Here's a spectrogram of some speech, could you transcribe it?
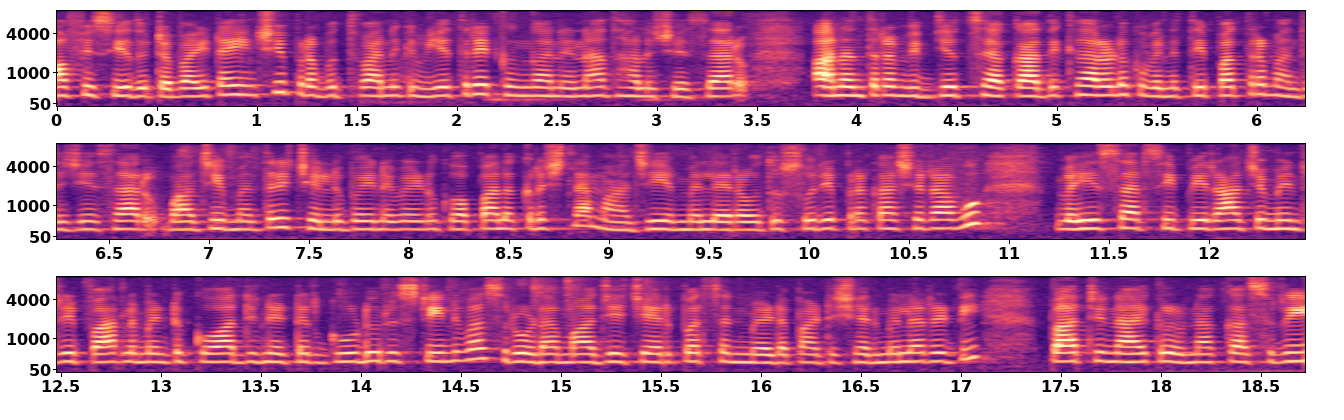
ఆఫీస్ ఎదుట బైఠాయించి ప్రభుత్వానికి వ్యతిరేకంగా నినాదాలు చేశారు. అనంతరం విద్యుత్ శాఖ అధికారులకు వినతి పత్రం అందజేశారు. మాజీ మంత్రి చెల్లుబైన వేణుగోపాలకృష్ణ మాజీ MLA Rowthu Suryaprakasarao YSRCP Rajahmundry parliament coordinator Gudur Srinivas RUDA మాజీ చైర్పర్సన్ మేడపాటి షర్మిలారెడ్డి పార్టీ నాయకులు నక్కా శ్రీ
